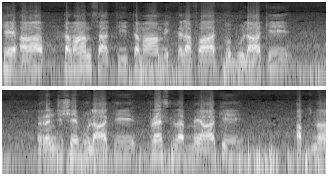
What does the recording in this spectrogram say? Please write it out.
कि आप तमाम साथी, तमाम इख्तलाफात को भुला के, रंजिशें भुला के, प्रेस क्लब में आके अपना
